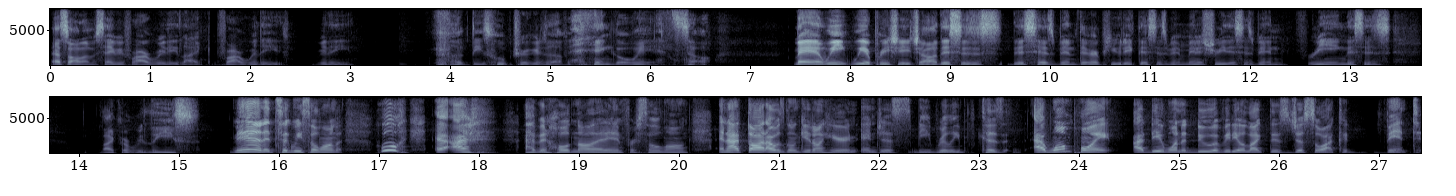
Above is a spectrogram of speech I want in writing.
that's all I'm gonna say before I really like before I really really hook these hoop triggers up and go in. So, man, we we appreciate y'all. This is this has been therapeutic. This has been ministry. This has been freeing. This is like a release. Man, it took me so long. To, whew, I I- I have been holding all that in for so long, and I thought I was gonna get on here and, and just be really because at one point I did want to do a video like this just so I could vent,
